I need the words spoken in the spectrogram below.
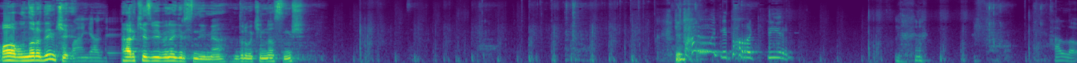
Aa bunlara diyeyim ki Alan geldi. herkes birbirine girsin diyeyim ya. Dur bakayım nasılmış. يتحرك يتحرك كثير هلو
